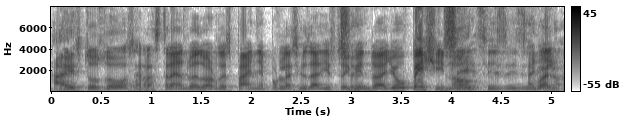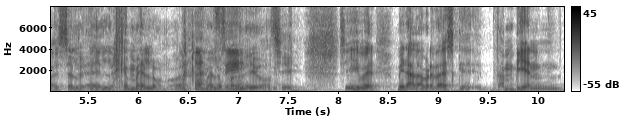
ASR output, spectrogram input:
a estos dos arrastrando a Eduardo España por la ciudad y estoy viendo a Joe Pesci, ¿no? Sí, sí, sí. Bueno, es el, gemelo, ¿no? El gemelo perdido, sí. Sí, mira, la verdad es que también,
